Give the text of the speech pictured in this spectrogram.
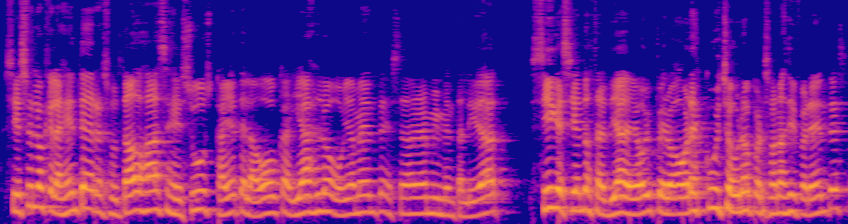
Si eso es lo que la gente de resultados hace, Jesús, cállate la boca y hazlo, obviamente, esa era mi mentalidad sigue siendo hasta el día de hoy, pero ahora escucho a unas personas diferentes,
